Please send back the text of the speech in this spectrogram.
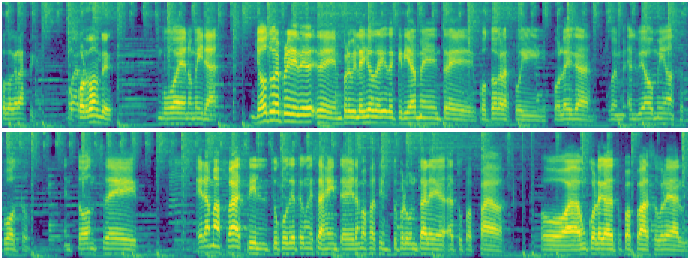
fotográfica? ¿O Bueno. ¿Por dónde? Bueno, mira, yo tuve el privilegio, eh, el privilegio de, de criarme entre fotógrafo y colega, porque el viejo mío hace fotos. Entonces, era más fácil tú codiarte con esa gente, era más fácil tú preguntarle a tu papá o a un colega de tu papá sobre algo.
